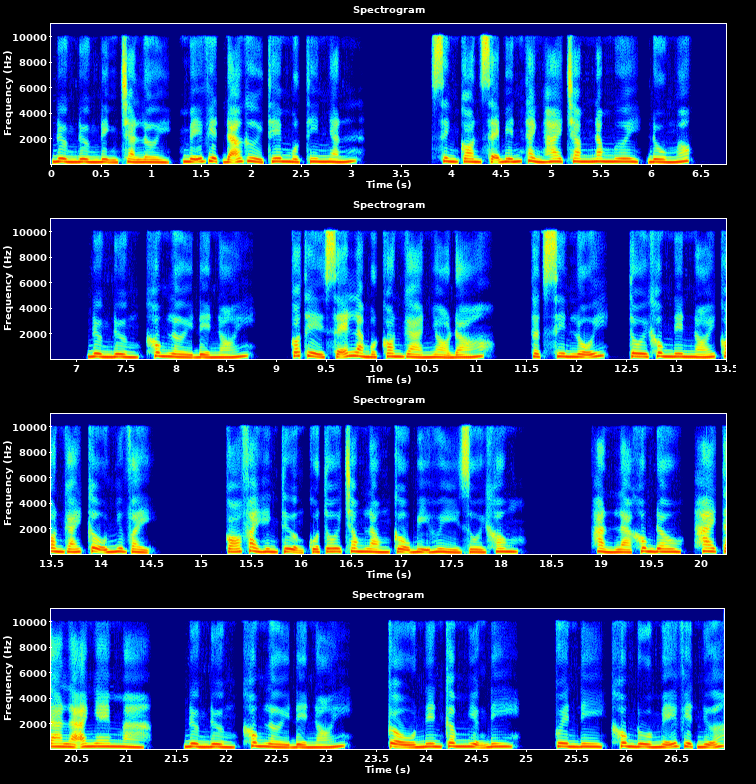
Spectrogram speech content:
Đường đường định trả lời, Mễ Việt đã gửi thêm một tin nhắn. Sinh con sẽ biến thành 250, đồ ngốc. Đường đường, không lời để nói. Có thể sẽ là một con gà nhỏ đó. Thật xin lỗi, tôi không nên nói con gái cậu như vậy. Có phải hình tượng của tôi trong lòng cậu bị hủy rồi không? Hẳn là không đâu, hai ta là anh em mà. Đường đường, không lời để nói. Cậu nên câm miệng đi. Quên đi, không đùa mễ Việt nữa.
